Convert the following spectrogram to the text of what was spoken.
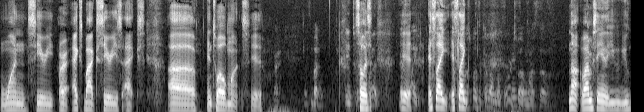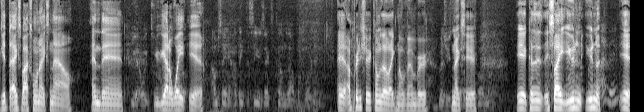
One Series or Xbox Series X, uh, in twelve months. Yeah, But- So it's- months, Yeah. like, It's like it's like it was supposed to come out before twelve months no. What I'm saying you you get the Xbox One X now, and then You gotta wait. you gotta wait. Yeah, I'm saying I think the Series X comes out before then. yeah. I'm pretty sure it comes out like November. But Next year. 12. Yeah, cause it's, it's like you you know. 11. Yeah,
